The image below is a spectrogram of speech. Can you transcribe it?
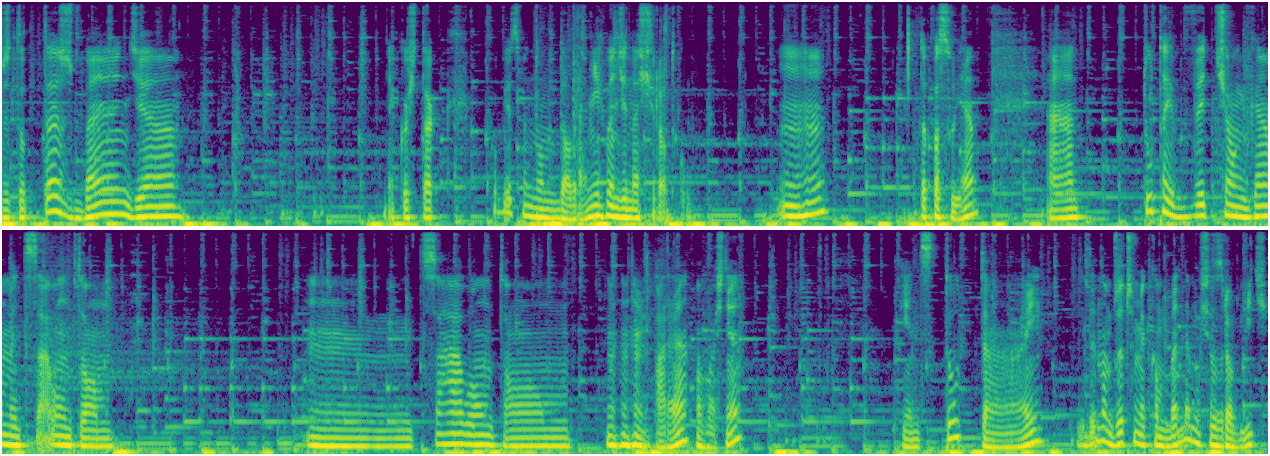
że to też będzie jakoś tak. Powiedzmy, no dobra, niech będzie na środku. Mhm. To pasuje. A tutaj wyciągamy całą tą. Mm, całą tą parę, o właśnie. Więc tutaj jedyną rzeczą, jaką będę musiał zrobić,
